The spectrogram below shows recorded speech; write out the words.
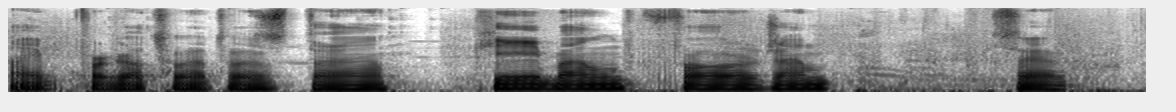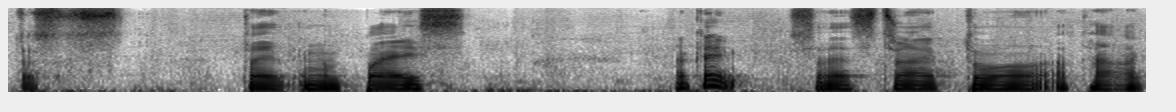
I forgot what was the key bound for jump, so just stayed in place. Okay, so let's try to attack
